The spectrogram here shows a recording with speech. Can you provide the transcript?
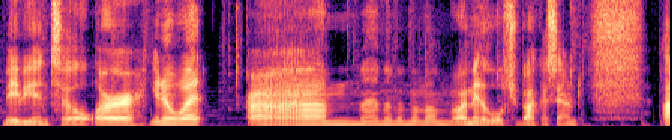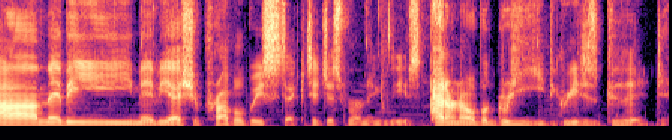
maybe until, or you know what? Um, um, um, um, oh, I made a little Chewbacca sound. Uh, maybe, maybe I should probably stick to just running these. I don't know, but greed. Greed is good.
